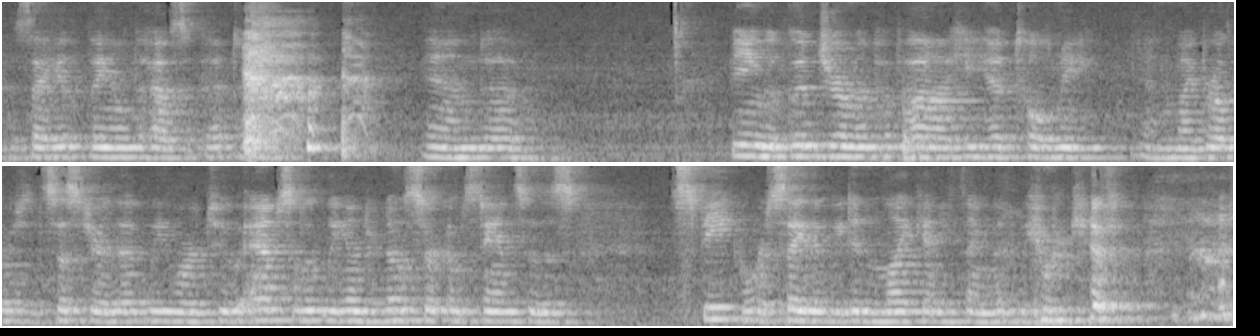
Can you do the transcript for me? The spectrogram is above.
because they, they owned the house at that time. And uh, being a good German papa, he had told me and my brothers and sister that we were to absolutely, under no circumstances, speak or say that we didn't like anything that we were given. And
